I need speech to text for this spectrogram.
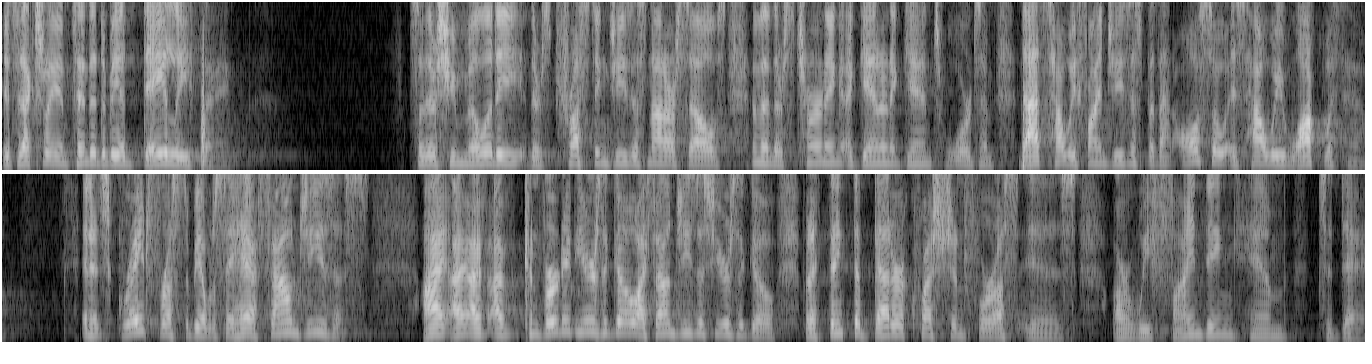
It's actually intended to be a daily thing. So there's humility, there's trusting Jesus, not ourselves, and then there's turning again and again towards him. That's how we find Jesus, but that also is how we walk with him. And it's great for us to be able to say, hey, I found Jesus. I, have I've converted years ago. I found Jesus years ago. But I think the better question for us is, are we finding him today?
